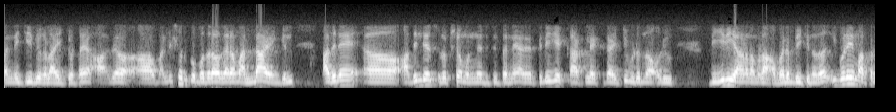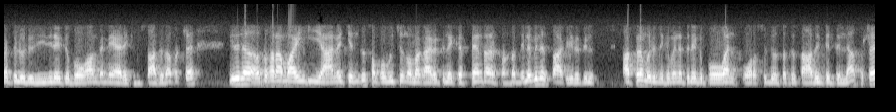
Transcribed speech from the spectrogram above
വന്യജീവികളായിക്കോട്ടെ അത് മനുഷ്യർക്ക് ഉപദ്രവകരമല്ല എങ്കിൽ അതിനെ അതിന്റെ സുരക്ഷ മുൻനിർത്തി തന്നെ അതിനെ തിരികെ കാട്ടിലേക്ക് കയറ്റിവിടുന്ന ഒരു രീതിയാണ് നമ്മൾ അവലംബിക്കുന്നത്. ഇവിടെയും അത്തരത്തിലൊരു രീതിയിലേക്ക് പോകാൻ തന്നെയായിരിക്കും സാധ്യത. പക്ഷെ ഇതിന് പ്രധാനമായി ഈ ആനയ്ക്ക് എന്ത് സംഭവിച്ചു എന്നുള്ള കാര്യത്തിലേക്ക് എത്തേണ്ടതായിട്ടുണ്ട് നിലവിലെ സാഹചര്യത്തിൽ അത്തരം ഒരു നിഗമനത്തിലേക്ക് പോകാൻ ഫോറസ്റ്റ് ഉദ്യോഗസ്ഥർക്ക് സാധിച്ചിട്ടില്ല. പക്ഷെ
